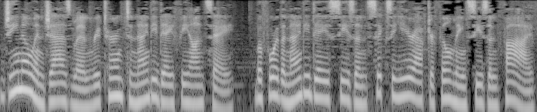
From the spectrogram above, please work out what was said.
Gino and Jasmine returned to 90 Day Fiancé, before the 90 Days season 6 a year after filming season 5,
